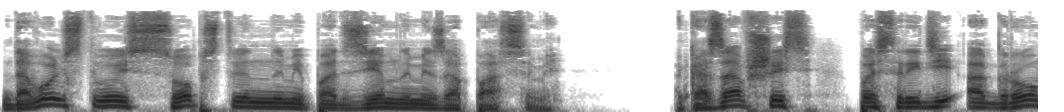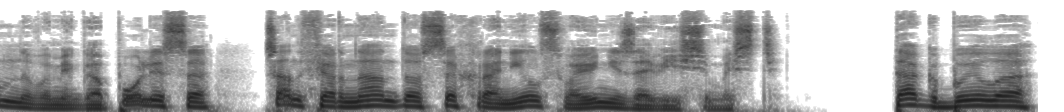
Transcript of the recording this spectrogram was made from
довольствуясь собственными подземными запасами. Оказавшись посреди огромного мегаполиса, Сан-Фернандо сохранил свою независимость. Так было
